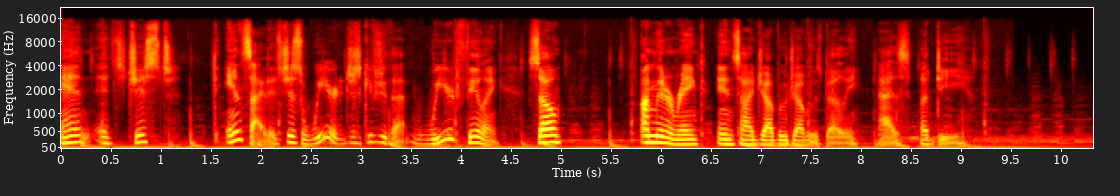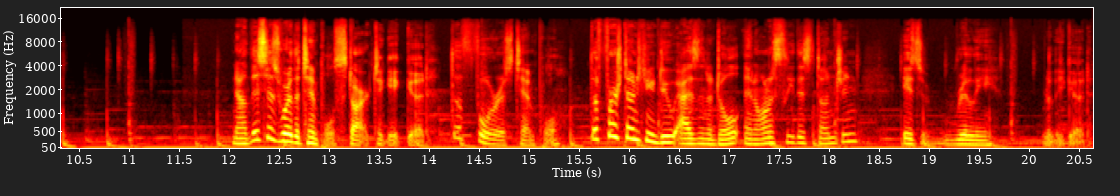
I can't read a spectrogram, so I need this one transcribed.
and it's just the inside, it's just weird. It just gives you that weird feeling. So I'm gonna rank inside Jabu Jabu's belly as a D. Now this is where the temples start to get good. The Forest Temple. The first dungeon you do as an adult, and honestly this dungeon is really, really good.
